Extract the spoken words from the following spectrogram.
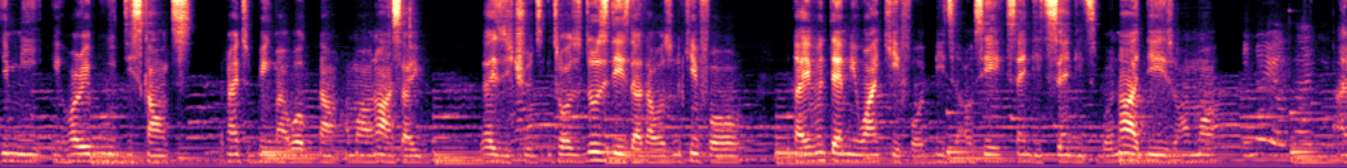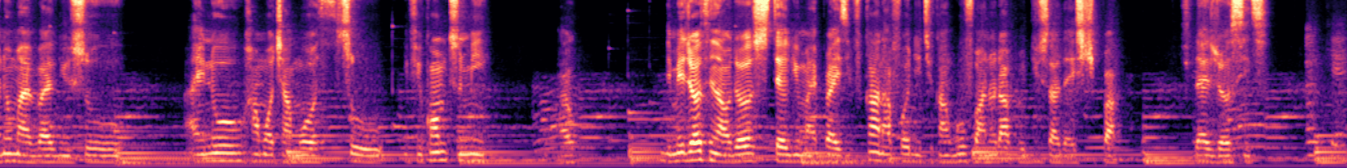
give me a horrible discount trying to bring my work down i will not answer you that is the truth it was those days that i was looking for you can even tell me 1k for a bit. i'll say send it send it but nowadays omo You know your value. i know my value so i know how much i'm worth so if you come to me the major thing i'll just tell you my price if you can't afford it you can go for another producer that is cheaper that is just it Okay.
